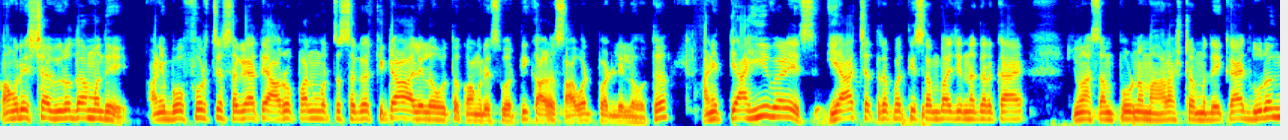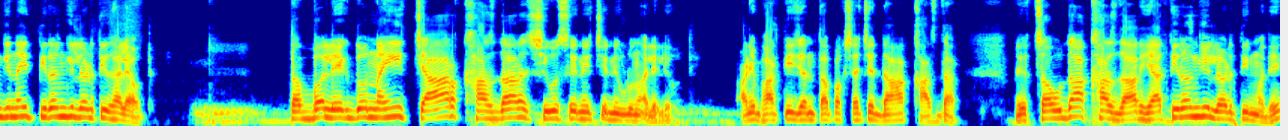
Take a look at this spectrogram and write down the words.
काँग्रेसच्या विरोधामध्ये आणि बोफोर्सच्या सगळ्या त्या आरोपांवरचं सगळं किटाळ आलेलं होतं काँग्रेसवरती. काळं सावट पडलेलं होतं. आणि त्याही वेळेस या छत्रपती संभाजीनगर काय किंवा संपूर्ण महाराष्ट्रामध्ये काय दुरंगी नाही तिरंगी लढती झाल्या होत्या. तब्बल एक दोन नाही चार खासदार शिवसेनेचे निवडून आलेले होते. आणि भारतीय जनता पक्षाचे दहा खासदार म्हणजे चौदा खासदार ह्या तिरंगी लढतीमध्ये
